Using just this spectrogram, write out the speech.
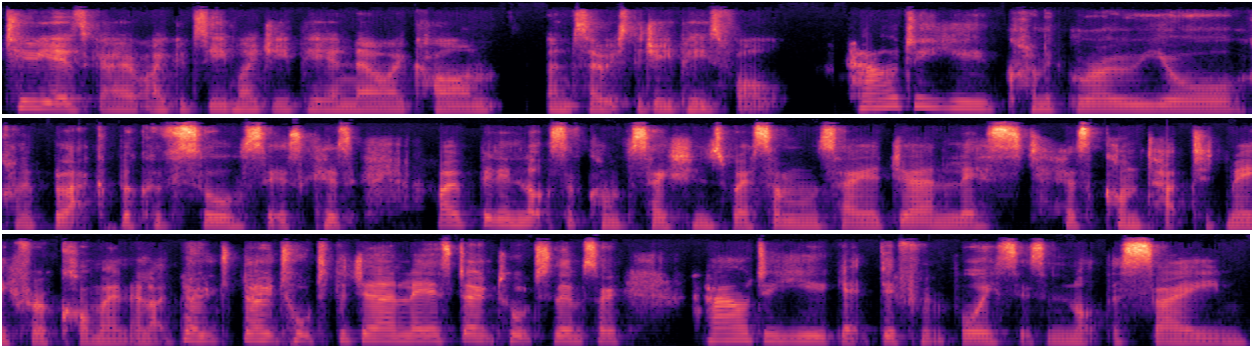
two years ago, I could see my GP and now I can't. And so it's the GP's fault. How do you kind of grow your kind of black book of sources? Because I've been in lots of conversations where someone will say a journalist has contacted me for a comment and like, don't don't talk to the journalist, don't talk to them. So how do you get different voices and not the same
